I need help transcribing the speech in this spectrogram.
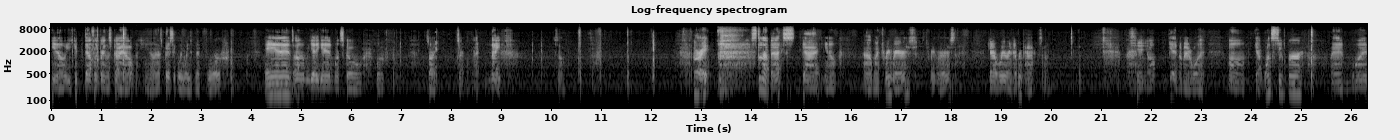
you know, you could definitely bring this guy out. You know, that's basically what he's meant for. And, um, yet again, let's go with, sorry, sorry about that, Knife. So, alright, still not bad, got, you know, uh, my three rares, three rares, got a rare in every pack, so, yeah, you get it no matter what. Um, got one super and one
